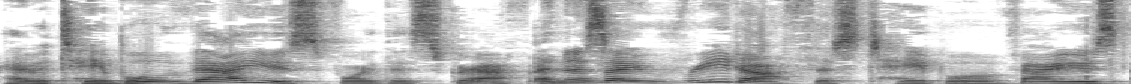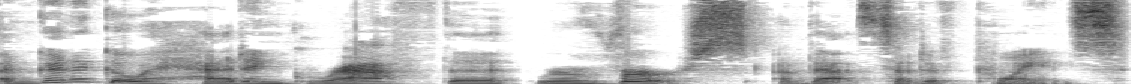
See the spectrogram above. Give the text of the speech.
I have a table of values for this graph, and as I read off this table of values, I'm going to go ahead and graph the reverse of that set of points.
